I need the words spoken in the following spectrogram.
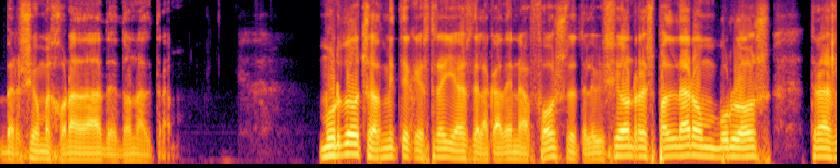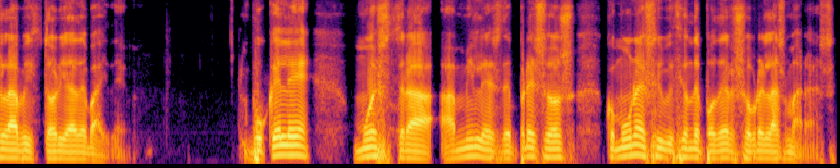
versión mejorada de Donald Trump. Murdoch admite que estrellas de la cadena Fox de televisión respaldaron bulos tras la victoria de Biden. Bukele muestra a miles de presos como una exhibición de poder sobre las maras.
